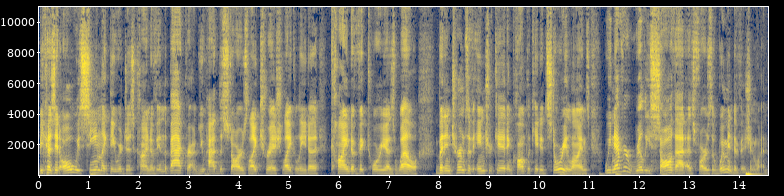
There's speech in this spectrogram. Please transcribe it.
because it always seemed like they were just kind of in the background. You had the stars like Trish, like Lita, kind of Victoria as well. But in terms of intricate and complicated storylines, we never really saw that as far as the women division went.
